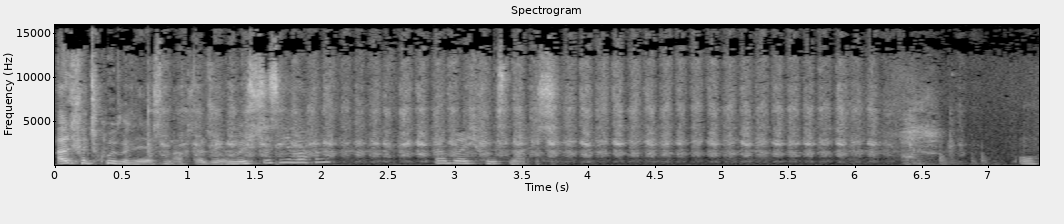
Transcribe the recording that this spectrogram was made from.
Also ich finde es cool, wenn ihr das macht. Also ihr müsst es nicht machen, aber ich finde es nice. Oh.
